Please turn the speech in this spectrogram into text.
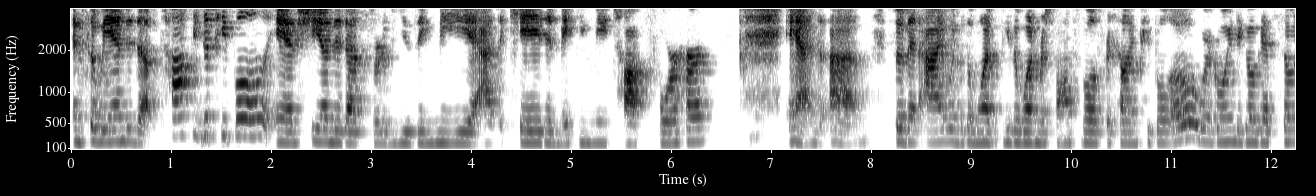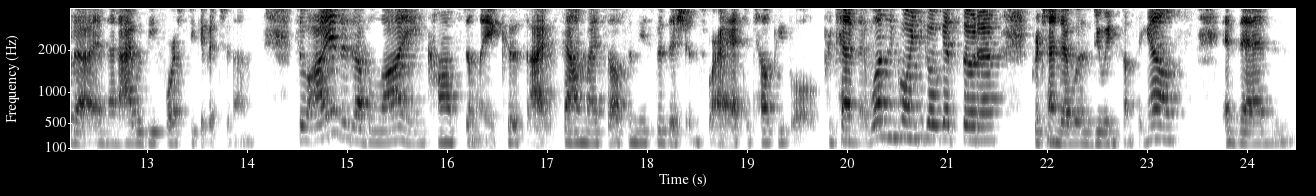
and so we ended up talking to people, and she ended up sort of using me as a kid and making me talk for her and um, so that I would the one be the one responsible for telling people, "Oh, we're going to go get soda," and then I would be forced to give it to them. So I ended up lying constantly because I found myself in these positions where I had to tell people, pretend I wasn't going to go get soda, pretend I was doing something else, and then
